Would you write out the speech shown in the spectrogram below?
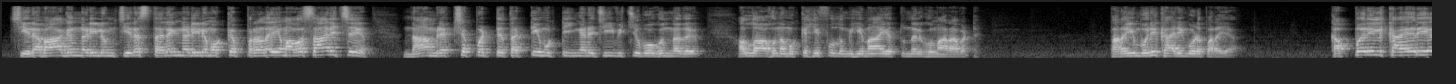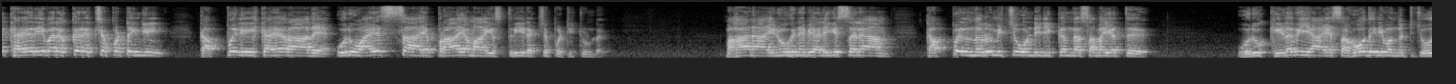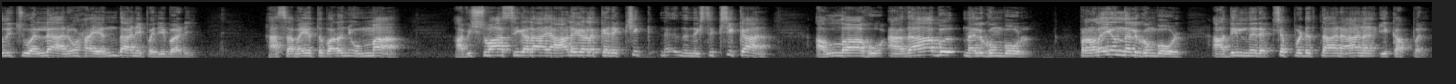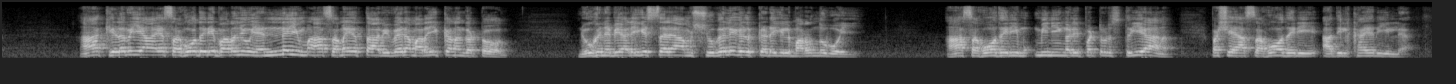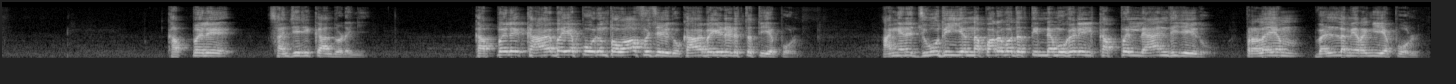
ചില ഭാഗങ്ങളിലും ചില സ്ഥലങ്ങളിലുമൊക്കെ പ്രളയം അവസാനിച്ച് നാം രക്ഷപ്പെട്ട് തട്ടിമുട്ടി ഇങ്ങനെ ജീവിച്ചു പോകുന്നത്. അള്ളാഹു നമുക്ക് ഹിഫുലും ഹിമായത്തും നൽകുമാറാവട്ടെ. പറയുമ്പോൾ ഒരു കാര്യം കൂടെ പറയാം. കപ്പലിൽ കയറിയ കയറിയവരൊക്കെ രക്ഷപ്പെട്ടെങ്കിൽ കപ്പലിൽ കയറാതെ ഒരു വയസ്സായ പ്രായമായ സ്ത്രീ രക്ഷപ്പെട്ടിട്ടുണ്ട്. മഹാനായ നൂഹ് നബി അലിഹിസ്സലാം കപ്പൽ നിർമ്മിച്ചു കൊണ്ടിരിക്കുന്ന സമയത്ത് ഒരു കിളവിയായ സഹോദരി വന്നിട്ട് ചോദിച്ചു അല്ല അനൂഹ എന്താണ് ഈ പരിപാടി? ആ സമയത്ത് പറഞ്ഞു ഉമ്മ അവിശ്വാസികളായ ആളുകളൊക്കെ രക്ഷി ശിക്ഷിക്കാൻ അള്ളാഹു അദാബ് നൽകുമ്പോൾ പ്രളയം നൽകുമ്പോൾ അതിൽ നിന്ന് രക്ഷപ്പെടുത്താനാണ് ഈ കപ്പൽ. ആ കിളവിയായ സഹോദരി പറഞ്ഞു എന്നെയും ആ സമയത്ത് ആ വിവരം അറിയിക്കണം കേട്ടോ. നൂഹ് നബി അലിഹിസ്സലാം ശുഗലുകൾക്കിടയിൽ മറന്നുപോയി. ആ സഹോദരി മുഗ്മിനിയങ്ങളിൽപ്പെട്ട ഒരു സ്ത്രീയാണ്. പക്ഷേ ആ സഹോദരി അതിൽ കയറിയില്ല. കപ്പൽ സഞ്ചരിക്കാൻ തുടങ്ങി. കപ്പൽ കാബയെപ്പോലും തൊവാഫ് ചെയ്തു കാബയുടെ അടുത്തെത്തിയപ്പോൾ. അങ്ങനെ ജൂതി എന്ന പർവതത്തിന്റെ മുകളിൽ കപ്പൽ ലാൻഡ് ചെയ്തു. പ്രളയം വെള്ളമിറങ്ങിയപ്പോൾ.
